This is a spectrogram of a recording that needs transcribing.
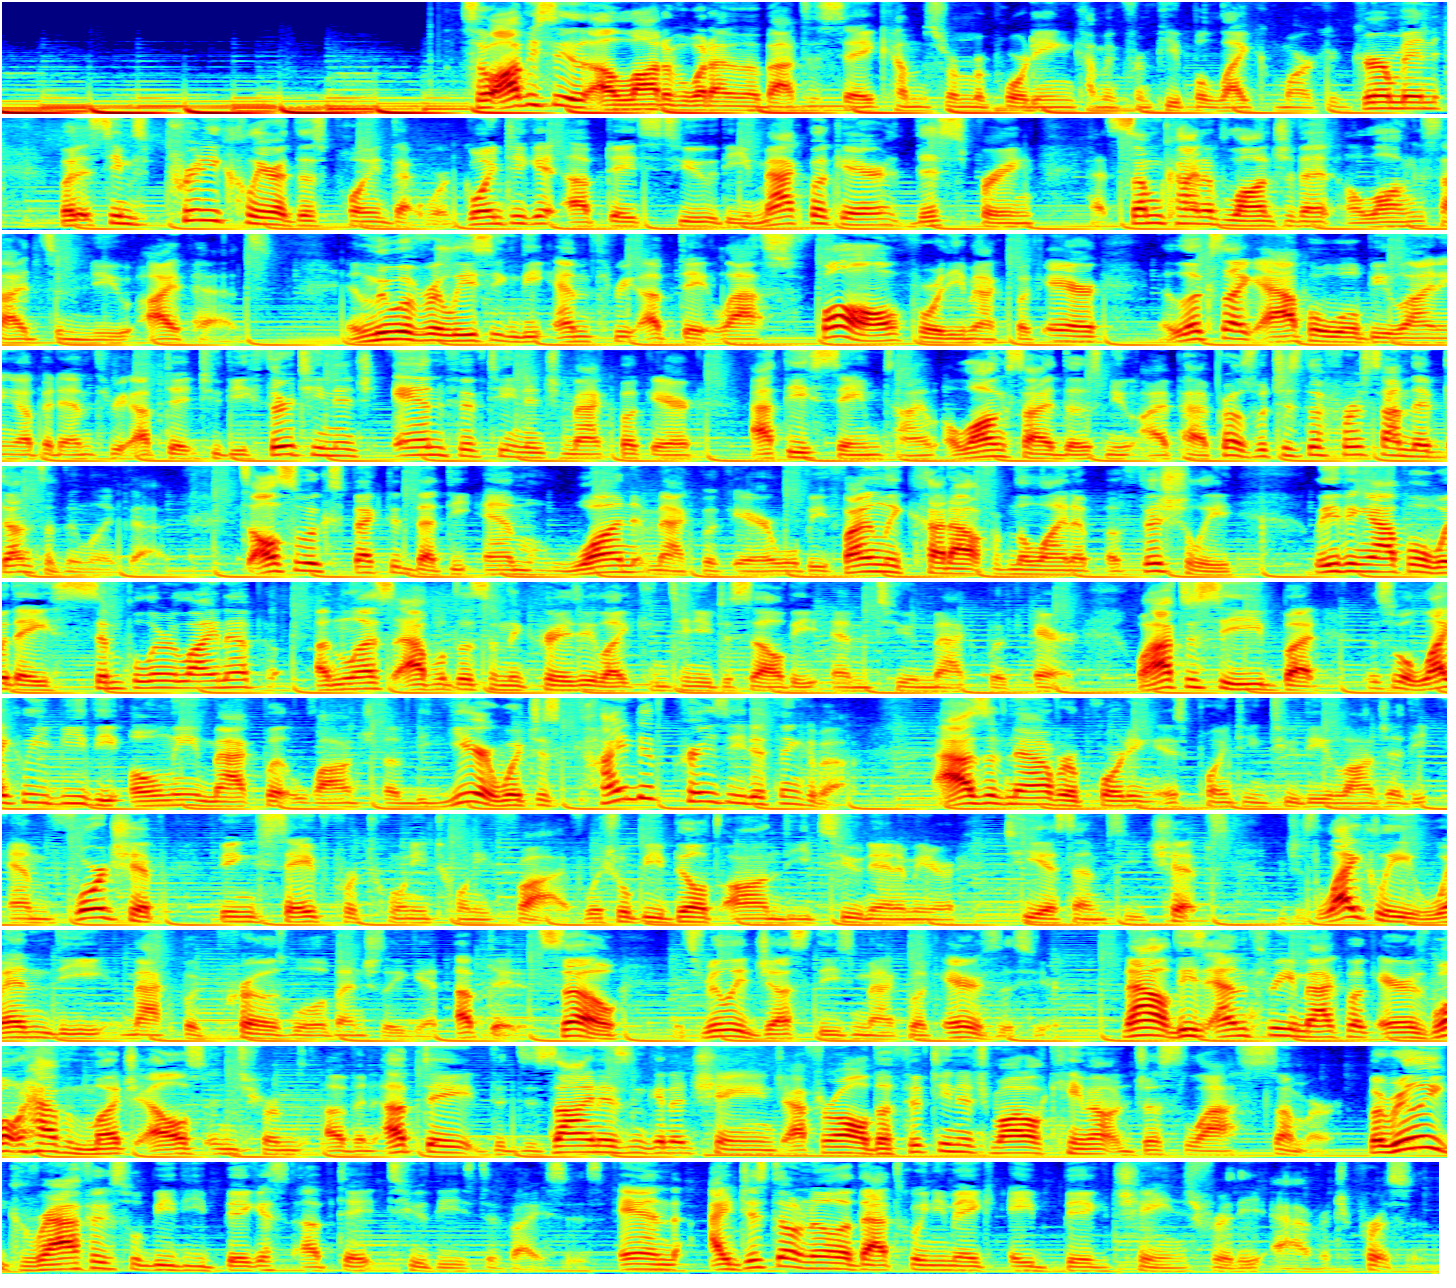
So obviously a lot of what I'm about to say comes from reporting coming from people like Mark Gurman, but it seems pretty clear at this point that we're going to get updates to the MacBook Air this spring at some kind of launch event alongside some new iPads. In lieu of releasing the M3 update last fall for the MacBook Air, it looks like Apple will be lining up an M3 update to the 13-inch and 15-inch MacBook Air at the same time alongside those new iPad Pros, which is the first time they've done something like that. It's also expected that the M1 MacBook Air will be finally cut out from the lineup officially, leaving Apple with a simpler lineup unless Apple does something crazy like continue to sell the M2 MacBook Air. We'll have to see, but this will likely be the only MacBook launch of the year, which is kind of crazy to think about. As of now, reporting is pointing to the launch of the M4 chip being saved for 2025, which will be built on the 2 nanometer TSMC chips, which is likely when the MacBook Pros will eventually get updated. So it's really just these MacBook Airs this year. Now, these M3 MacBook Airs won't have much else in terms of an update. The design isn't gonna change. After all, the 15-inch model came out just last summer. But really, graphics will be the biggest update to these devices. And I just don't know that that's going to make a big change for the average person.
